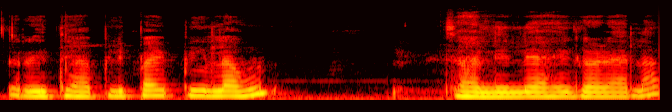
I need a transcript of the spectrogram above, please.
तर इथे आपली पायपिंग लावून झालेली आहे गळ्याला.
